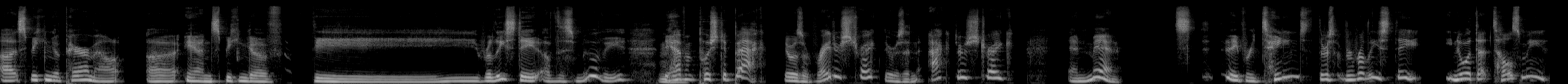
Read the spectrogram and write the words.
Uh, speaking of Paramount, uh, and speaking of the release date of this movie, they Mhm. haven't pushed it back. There was a writer's strike, there was an actor's strike, and man, they've retained their release date. You know what that tells me?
